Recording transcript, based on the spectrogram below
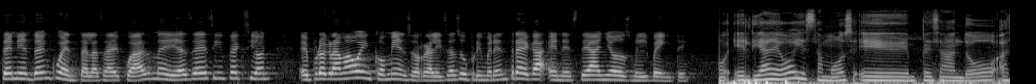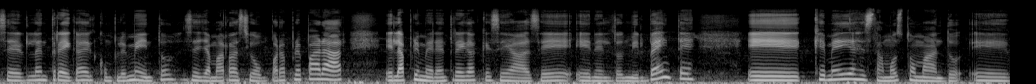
Teniendo en cuenta las adecuadas medidas de desinfección, el programa Buen Comienzo realiza su primera entrega en este año 2020. El día de hoy estamos eh, empezando a hacer la entrega del complemento, se llama Ración para Preparar, es la primera entrega que se hace en el 2020. Eh, ¿Qué medidas estamos tomando? Eh,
